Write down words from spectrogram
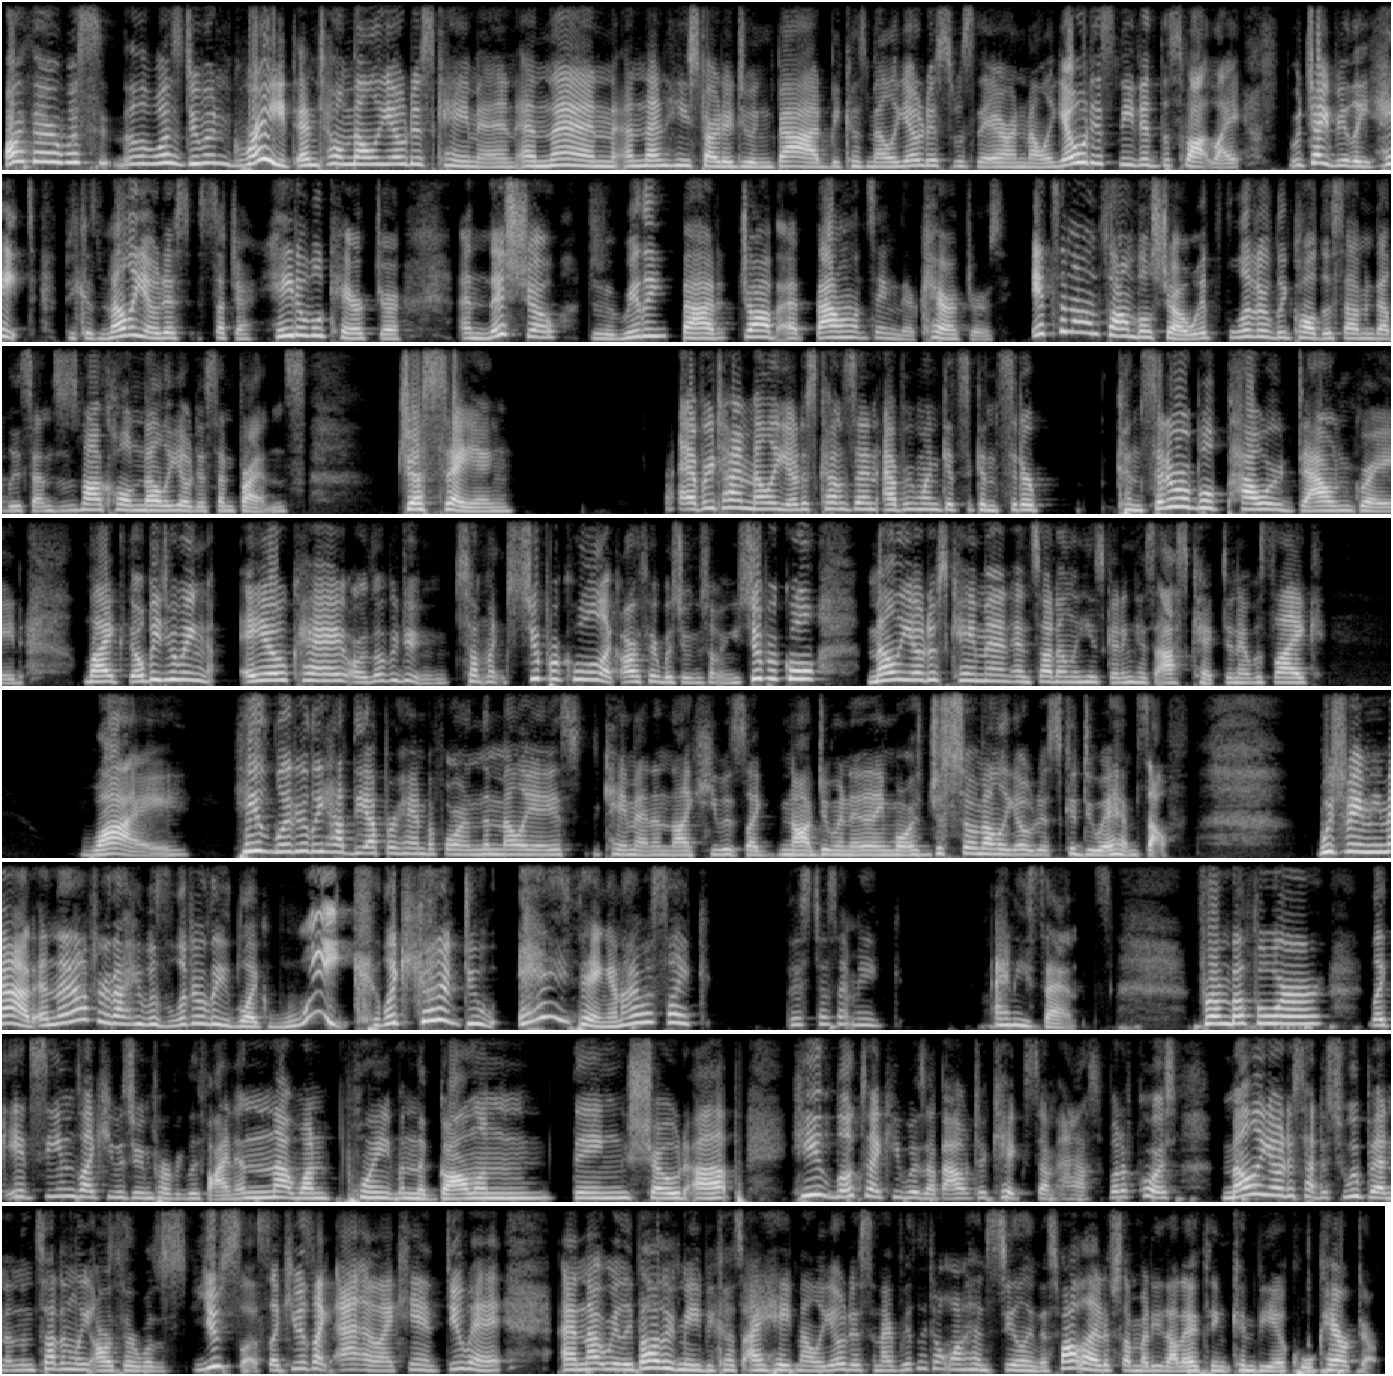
Arthur was was doing great until Meliodas came in, and then and then he started doing bad because Meliodas was there, and Meliodas needed the spotlight, which I really hate because Meliodas is such a hateable character, and this show does a really bad job at balancing their characters. It's an ensemble show. It's literally called The Seven Deadly Sins. It's not called Meliodas and Friends. Just saying. Every time Meliodas comes in, everyone gets a consider considerable power downgrade like they'll be doing a-okay or they'll be doing something super cool like arthur was doing something super cool meliodas came in and suddenly he's getting his ass kicked and it was like why he literally had the upper hand before and then meliodas came in and like he was like not doing it anymore just so meliodas could do it himself which made me mad and then after that he was literally like weak like he couldn't do anything and i was like this doesn't make any sense from before. Like it seemed like he was doing perfectly fine. And then that one point when the golem thing showed up, he looked like he was about to kick some ass. But of course, Meliodas had to swoop in, and then suddenly Arthur was useless. Like he was like, "Oh, I can't do it," and that really bothered me because I hate Meliodas, and I really don't want him stealing the spotlight of somebody that I think can be a cool character.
